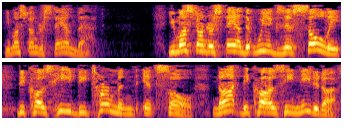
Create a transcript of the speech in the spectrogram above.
You must understand that. You must understand that we exist solely because He determined it so, not because He needed us.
